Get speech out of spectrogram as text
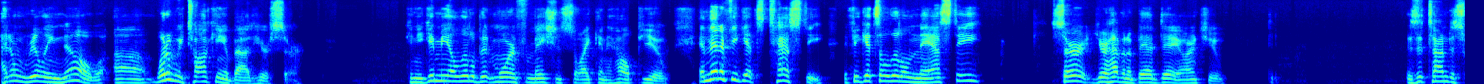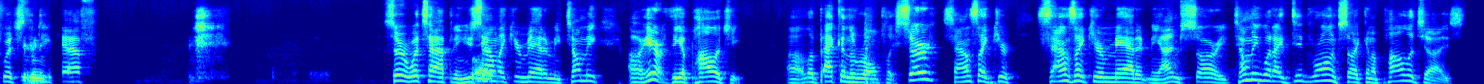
I don't really know. Uh, what are we talking about here, sir? Can you give me a little bit more information so I can help you? And then if he gets testy, if he gets a little nasty, sir, you're having a bad day, aren't you? Is it time to switch the Mhm. decaf? Sir, what's happening? You sound like you're mad at me. Tell me, oh, here, the apology. Uh, look back in the role play. Sir, sounds like you're, sounds like you're mad at me. I'm sorry. Tell me what I did wrong so I can apologize.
